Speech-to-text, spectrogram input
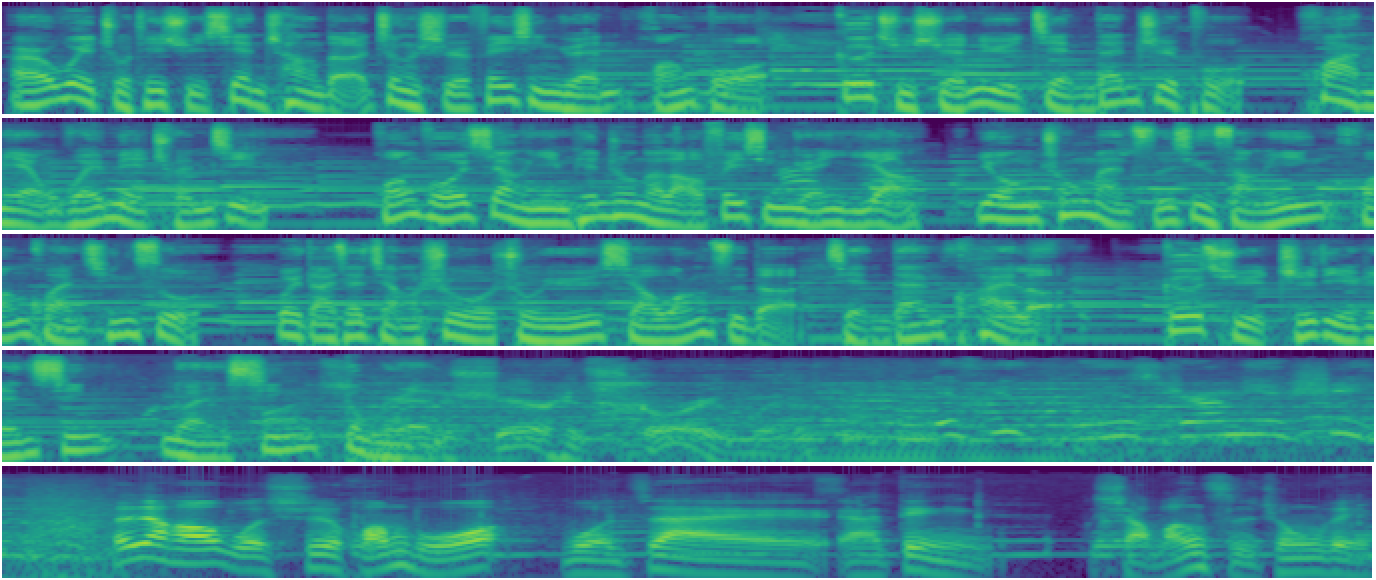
而为主题曲献唱的正是飞行员黄渤。歌曲旋律简单质朴，画面唯美纯净。黄渤像影片中的老飞行员一样，用充满磁性嗓音缓缓倾诉，为大家讲述属于小王子的简单快乐。歌曲直抵人心，暖心动人。If you please draw me a sheep. 大家好，我是黄渤，我在啊电影《小王子》中为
